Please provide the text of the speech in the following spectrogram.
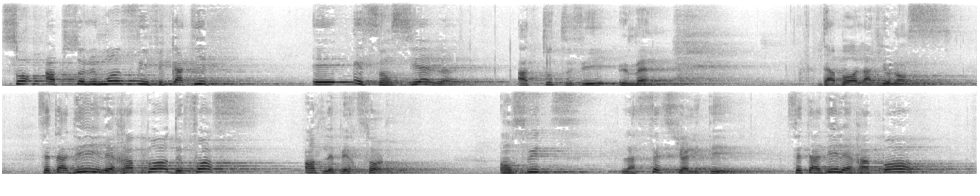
sont absolument significatifs et essentiels à toute vie humaine. D'abord la violence, c'est-à-dire les rapports de force entre les personnes. Ensuite, la sexualité, c'est-à-dire les rapports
